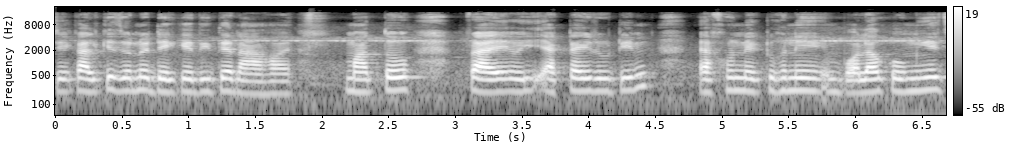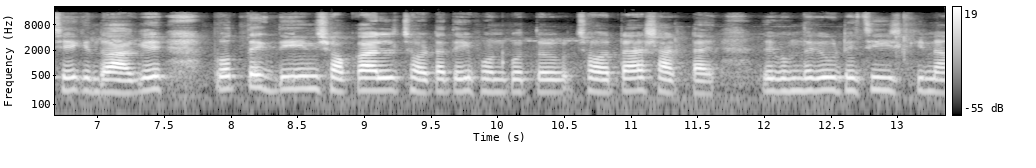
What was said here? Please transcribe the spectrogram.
যে কালকে যেন ডেকে দিতে না হয়। মা তো প্রায় ওই একটাই রুটিন। এখন একটুখানি বলা কমিয়েছে, কিন্তু আগে প্রত্যেক দিন সকাল ছটাতেই ফোন করতো, ছটা, সাতটায়। যে ঘুম থেকে উঠেছিস কি না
